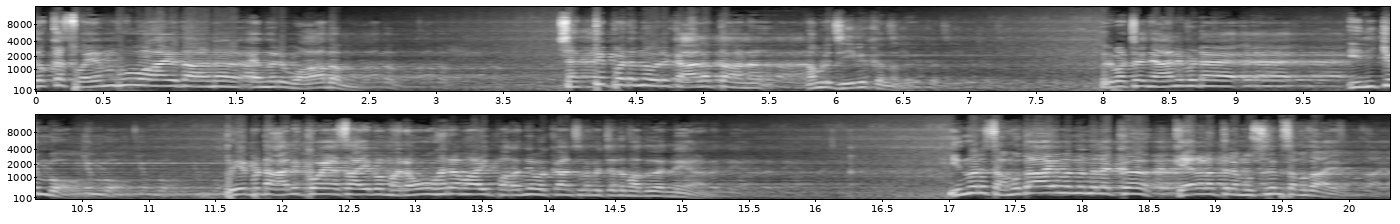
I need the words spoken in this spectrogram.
ഇതൊക്കെ സ്വയംഭൂവായതാണ് എന്നൊരു വാദം ശക്തിപ്പെടുന്ന ഒരു കാലത്താണ് നമ്മൾ ജീവിക്കുന്നത്. ഒരുപക്ഷെ ഞാനിവിടെ ഇരിക്കുമ്പോ പ്രിയപ്പെട്ട ആലിക്കോയ സാഹിബ് മനോഹരമായി പറഞ്ഞു വെക്കാൻ ശ്രമിച്ചതും അത് തന്നെയാണ്. ഇന്നൊരു സമുദായം എന്ന നിലയ്ക്ക് കേരളത്തിലെ മുസ്ലിം സമുദായം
